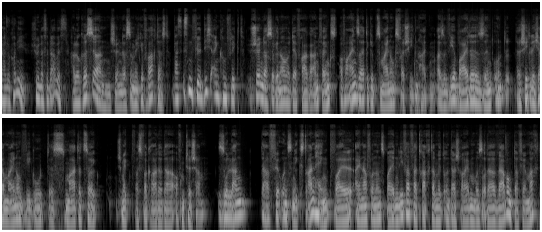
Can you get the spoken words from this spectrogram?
Ja, hallo Conny, schön, dass du da bist. Hallo Christian, schön, dass du mich gefragt hast. Was ist denn für dich ein Konflikt? Schön, dass du genau mit der Frage anfängst. Auf der einen Seite gibt es Meinungsverschiedenheiten. Also wir beide sind unterschiedlicher Meinung, wie gut das Mate-Zeug schmeckt, was wir gerade da auf dem Tisch haben. Solange da für uns nichts dranhängt, weil einer von uns beiden Liefervertrag damit unterschreiben muss oder Werbung dafür macht,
